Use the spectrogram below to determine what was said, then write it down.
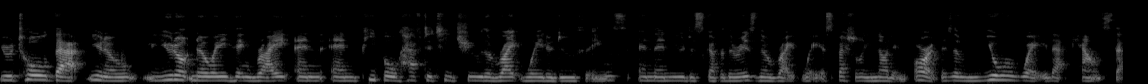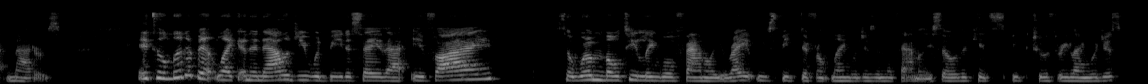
you're told that you know you don't know anything right and and people have to teach you the right way to do things and then you discover there is no right way especially not in art there's only your way that counts that matters it's a little bit like an analogy would be to say that if i so we're a multilingual family, right? We speak different languages in the family. So the kids speak two or three languages.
